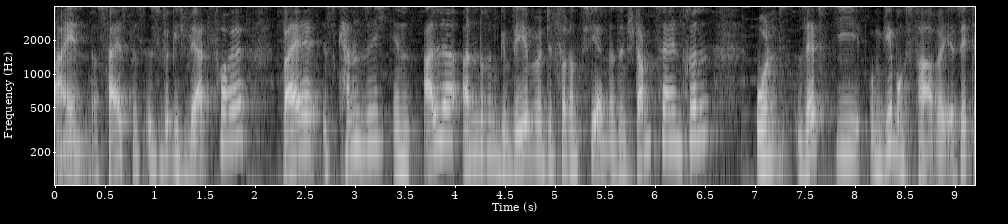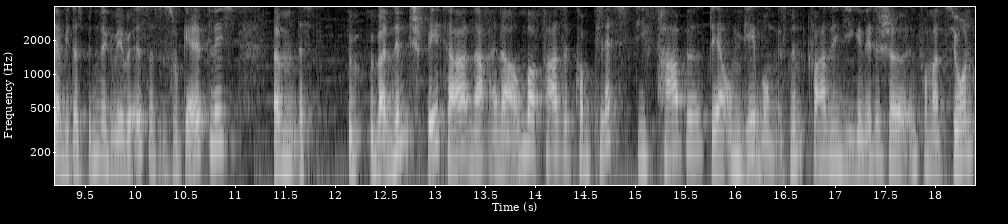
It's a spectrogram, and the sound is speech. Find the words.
ein. Das heißt, es ist wirklich wertvoll, weil es kann sich in alle anderen Gewebe differenzieren. Da sind Stammzellen drin, und selbst die Umgebungsfarbe, ihr seht ja, wie das Bindegewebe ist, das ist so gelblich, ähm, das übernimmt später nach einer Umbauphase komplett die Farbe der Umgebung. Es nimmt quasi die genetische Information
